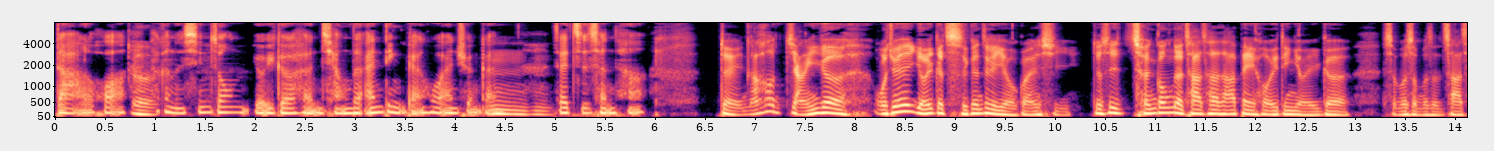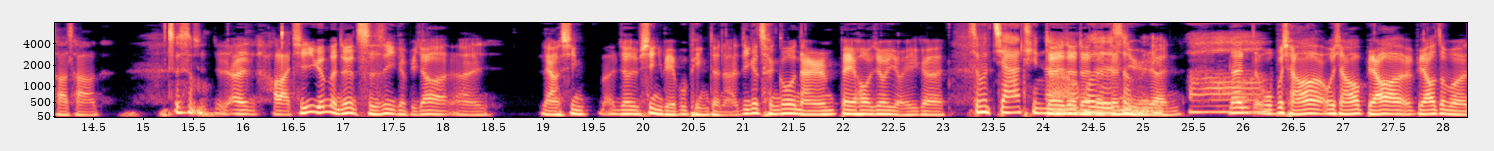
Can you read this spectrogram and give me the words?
大的话，嗯，他可能心中有一个很强的安定感或安全感，嗯嗯，在支撑他。对，然后讲一个，我觉得有一个词跟这个也有关系，就是成功的叉叉叉背后一定有一个什么什么什么叉叉叉。这是什么？呃，好啦，其实原本这个词是一个比较呃。两性就是性别不平等啊！一个成功的男人背后就有一个什么家庭啊？对对对对的女人啊！那我不想要，我想要不要不要这么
